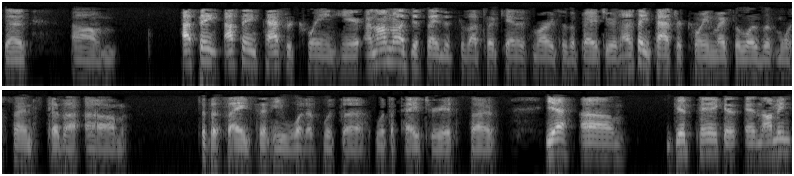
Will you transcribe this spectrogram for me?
so, um, I think I think Patrick Queen here, and I'm not just saying this because I took Kenneth Murray to the Patriots. I think Patrick Queen makes a little bit more sense to the um to to the Saints than he would have with the with the Patriots. So, yeah, um, good pick. And, and I mean,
